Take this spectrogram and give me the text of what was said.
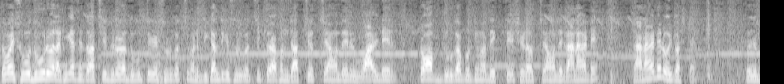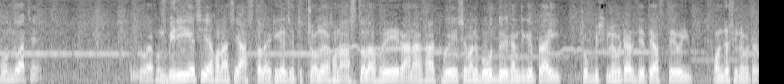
তো ভাই শুভ দুপুরবেলা ঠিক আছে? তো আজকে ভিডিওটা দুপুর থেকে শুরু করছি মানে বিকাল থেকে শুরু করছি। তো এখন যাচ্ছি হচ্ছে আমাদের ওয়ার্ল্ডের টপ দুর্গা প্রতিমা দেখতে। সেটা হচ্ছে আমাদের রানাঘাটে। রানাঘাটের ওই পাশটায়। তো যে বন্ধু আছে তো এখন বেরিয়ে গেছি, এখন আছি আস্তলায়, ঠিক আছে? তো চলো এখন আস্তলা হয়ে, রানাঘাট হয়ে এসে মানে বহুত দূর, এখান থেকে প্রায় চব্বিশ কিলোমিটার, যেতে আসতে ওই পঞ্চাশ কিলোমিটার।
